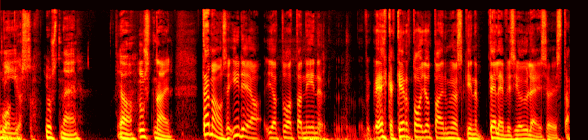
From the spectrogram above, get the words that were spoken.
Kuopiossa? Niin, just näin. Joo. Just näin. Tämä on se idea ja tuota niin, ehkä kertoo jotain myöskin televisioyleisöistä.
